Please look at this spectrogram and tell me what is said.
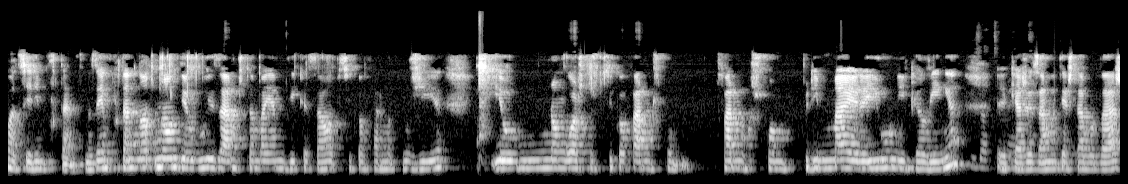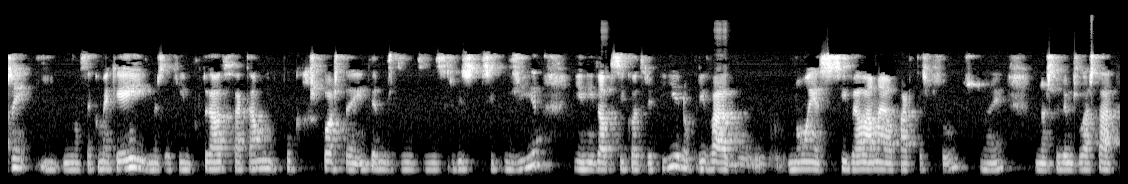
pode ser importante, mas é importante não, não diabolizarmos também a medicação, a psicofarmacologia. Eu não gosto dos psicofármacos fármacos como primeira e única linha, Exatamente. que às vezes há muito esta abordagem, e não sei como é que é aí, mas aqui em Portugal de facto há muito pouca resposta em termos de, de serviços de psicologia e a nível de psicoterapia. No privado não é acessível à maior parte das pessoas, não é? Nós sabemos, lá está,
